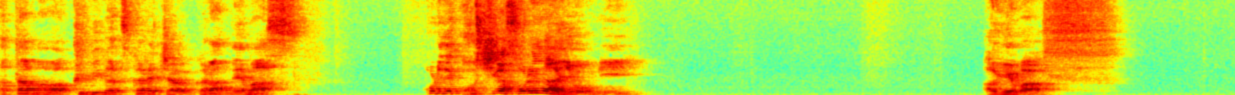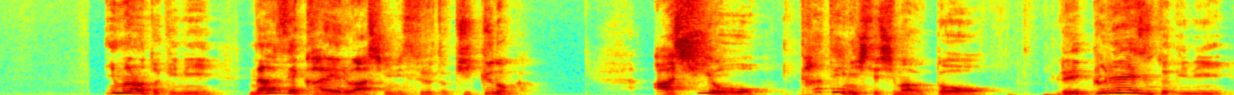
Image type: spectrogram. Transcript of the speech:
頭は首が疲れちゃうから寝ます。これで腰が反れないように上げます。今の時になぜカエル足にすると効くのか。足を縦にしてしまうとレッグレイズの時に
